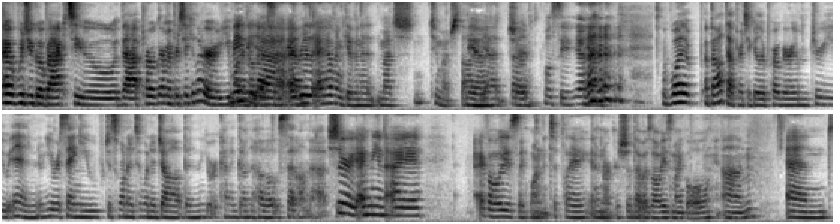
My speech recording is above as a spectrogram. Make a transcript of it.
Uh, would you go back to that program in particular, or you want maybe to go back yeah. I really I haven't given it much too much thought Yeah, yet. Sure. we'll see. Yeah. Yeah. What about that particular program drew you in? You were saying you just wanted to win a job, and you were kind of gun ho set on that. Sure. I mean, I I've always like wanted to play in an orchestra. That was always my goal. Um, and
